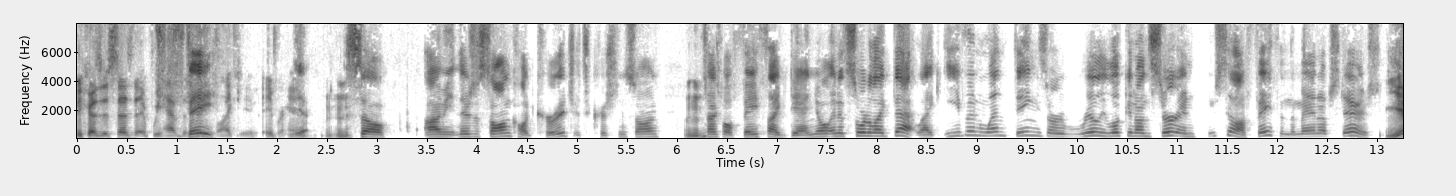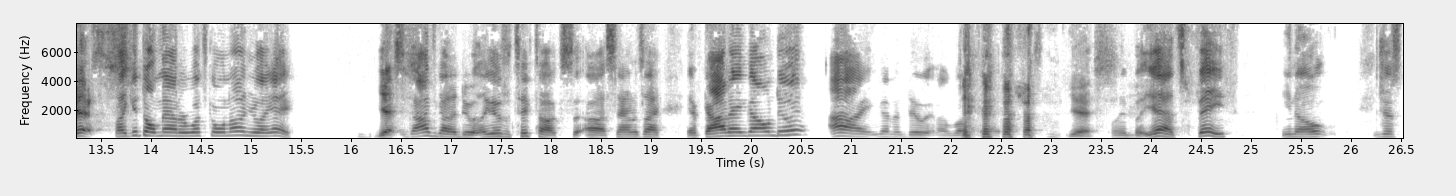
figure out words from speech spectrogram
Because it says that if we have the faith, Faith. like Abraham, Yeah. Mhm. So, I mean, there's a song called Courage. It's a Christian song. Mhm. It talks about faith like Daniel, and it's sort of like that. Like, even when things are really looking uncertain, you still have faith in the man upstairs. yes, Like, it don't matter what's going on. You're like, hey, yes, God's got to do it. Like, there's a TikTok uh, sound. It's like, if God ain't going to do it, I ain't going to do it. And I love that. Just- yes, but yeah, it's faith, you know, just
